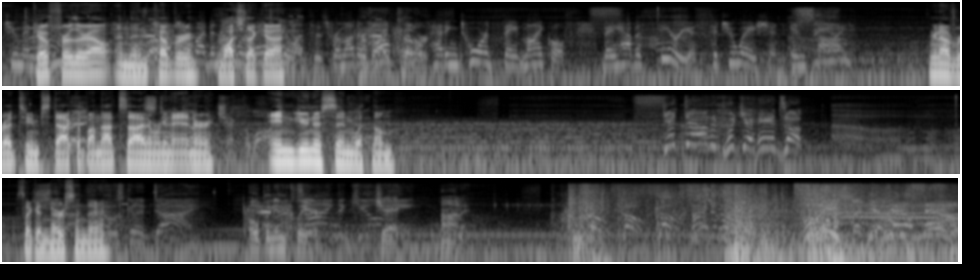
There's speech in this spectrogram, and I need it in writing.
too many go further out and then Judging cover. Watch that guy. From other Provide cover. heading towards St. Michael's, they have a serious situation inside. We're gonna have red team stack up on that side, and we're gonna enter and check the log. in unison with them. Get down and put your hands up. It's like a nurse in there. I was gonna die. Open and clear. Trying to kill Jay, me. on it. Go, go, get down now.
